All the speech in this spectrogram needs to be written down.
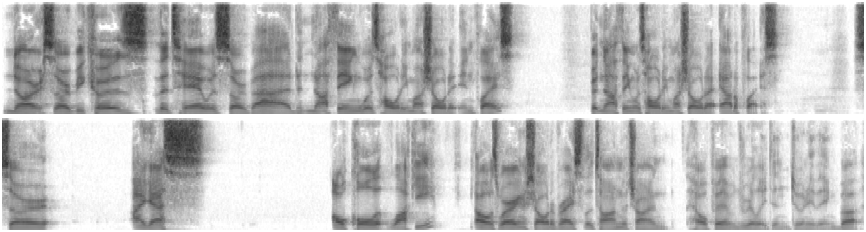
No, so because the tear was so bad, nothing was holding my shoulder in place, but nothing was holding my shoulder out of place. So I guess I'll call it lucky. I was wearing a shoulder brace at the time to try and help it. It really didn't do anything. But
